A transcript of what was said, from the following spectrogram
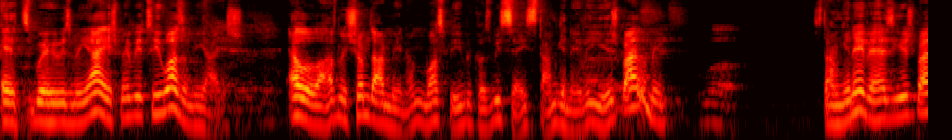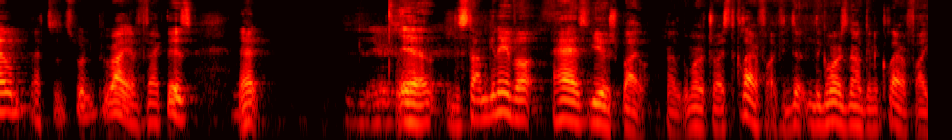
it's where he was miyayish, maybe it's he wasn't miyayish. Elulav mishum darminam must be because we say stam geneva yish bailamim. Stam geneva has yish bailam. That's, that's what right. The fact is that yeah, the stam geneva has yish bailam. Now the Gemara tries to clarify. The Gemara is now going to clarify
